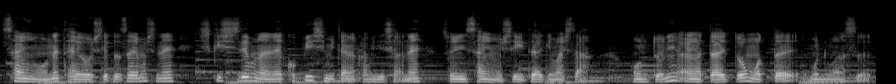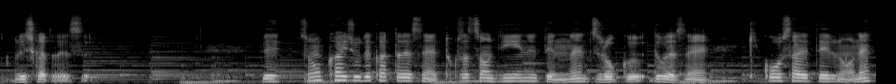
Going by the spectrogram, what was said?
サインをね、対応してくださいましてね、色紙でもないね、コピー紙みたいな紙でしたらね、それにサインをしていただきました。本当にありがたいと思っております。嬉しかったです。で、その会場で買ったですね、特撮の DNA 店のね、図録ではですね、寄稿されているのはね、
